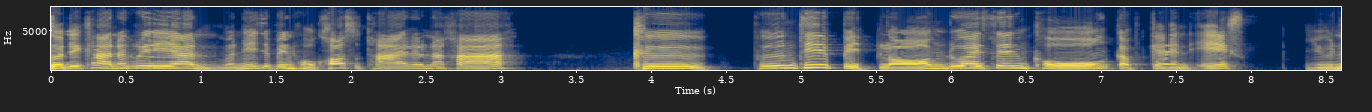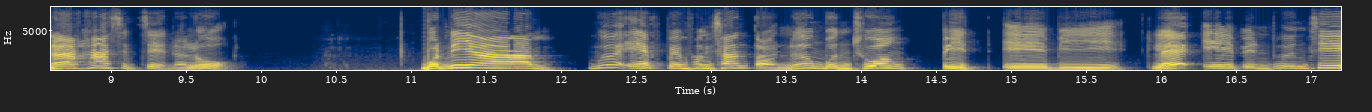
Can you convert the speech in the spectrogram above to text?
สวัสดีค่ะนักเรียน วันนี้จะเป็นหัวข้อสุดท้ายแล้วนะคะ คือ พื้นที่ปิดล้อมด้วยเส้นโค้งกับแกน x อยู่หน้า 57 แล้วลูก บทนิยามเมื่อ f เป็นฟังก์ชันต่อเนื่องบนช่วงปิด ab และ a เป็นพื้นที่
